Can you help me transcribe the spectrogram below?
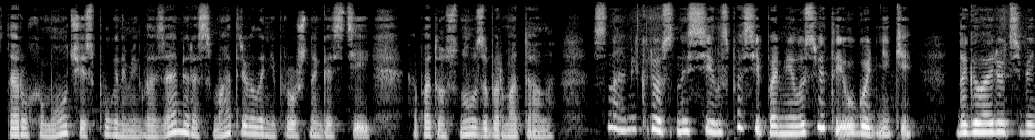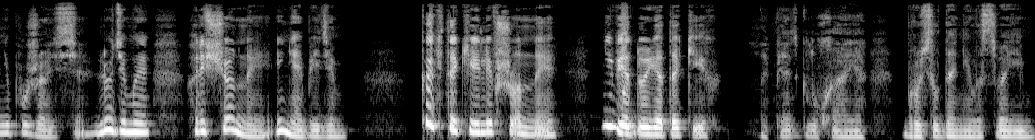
Старуха молча, испуганными глазами рассматривала непрошенных гостей, а потом снова забормотала. — С нами крестная сила, спаси помилуй, святые угодники. Да говорю тебе, не пужайся. Люди мы хрещенные и не обидим. — Как такие левшенные? Не ведаю я таких. — Опять глухая, — бросил Данила своим.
